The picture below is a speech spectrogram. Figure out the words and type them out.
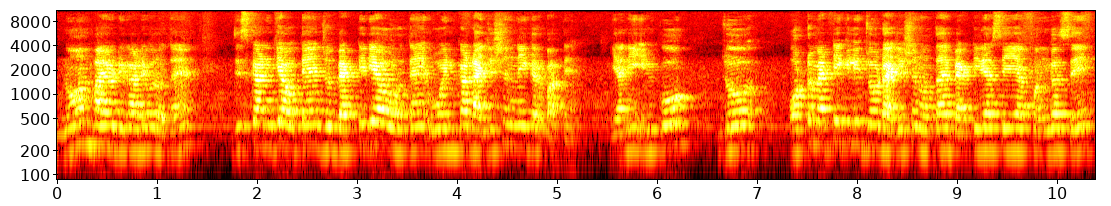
नॉन बायोडिग्रेडेबल होते हैं, जिस कारण क्या होते हैं? जो बैक्टीरिया होते हैं, वो इनका डाइजेशन नहीं कर पाते हैं। यानी इनको जो ऑटोमेटिकली जो डाइजेशन होता है बैक्टीरिया से या फंगस से,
